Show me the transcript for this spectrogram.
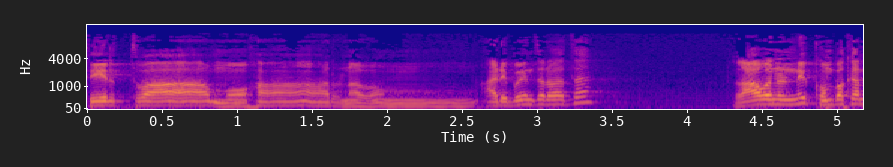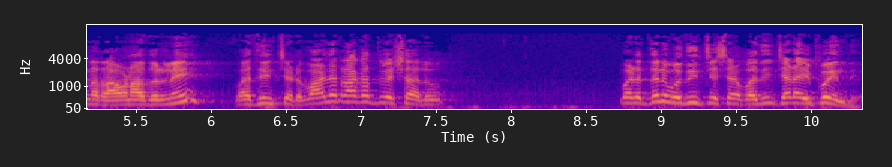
తీర్త్వా మోహార్ణవం. ఆడిపోయిన తర్వాత రావణుణ్ణి కుంభకర్ణ రావణాదుల్ని వధించాడు. వాళ్ళే రాగద్వేషాలు. వాళ్ళిద్దరిని వధించేశాడు. వధించాడు అయిపోయింది.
